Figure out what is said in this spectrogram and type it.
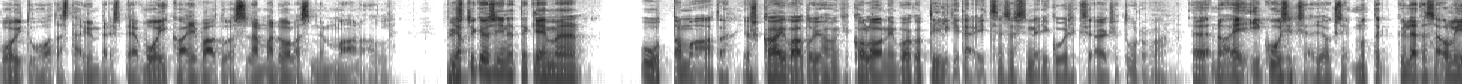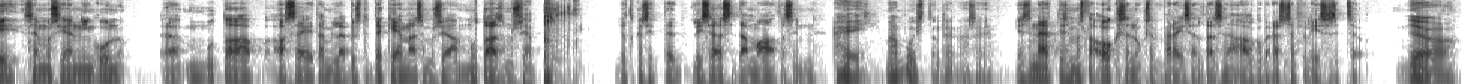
voi tuhota sitä ympäristöä ja voi kaivautua sillä madolla sinne maan alle. Pystykö siinä tekemään uutta maata? Jos kaivautuu johonkin koloon, niin voiko tilkitä itsensä sinne ikuisiksi ajoiksi turvaan? No ei ikuisiksi ajoiksi, mutta kyllä tässä oli semmoisia niin kuin, muta-aseita, millä pystyi tekemään semmoisia muta semmoisia, jotka sitten lisää sitä maata sinne. Hei, mä muistan sen aseen. Ja se näytti semmoista oksennuksen väriseltä siinä alkuperäisessä pelissä, sit se, Joo.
